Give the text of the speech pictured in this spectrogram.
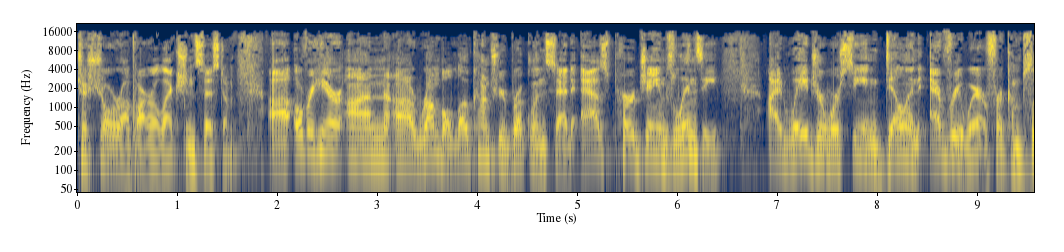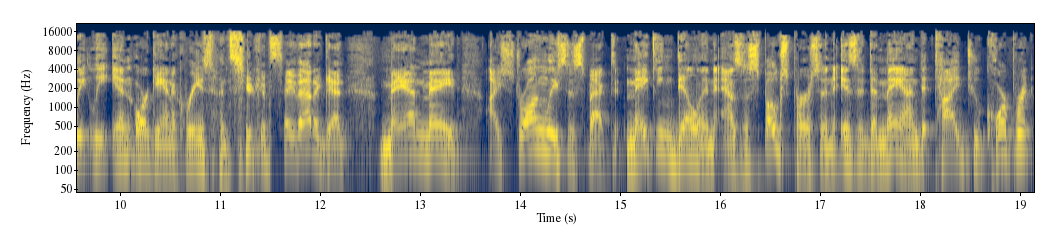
to shore up our election system. Uh, over here on uh, Rumble, Low Country Brooklyn said, as per James Lindsay, I'd wager we're seeing Dylan everywhere for completely inorganic reasons. You could say that again. Man made. I strongly suspect making Dylan as a spokesperson is a demand tied to corporate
